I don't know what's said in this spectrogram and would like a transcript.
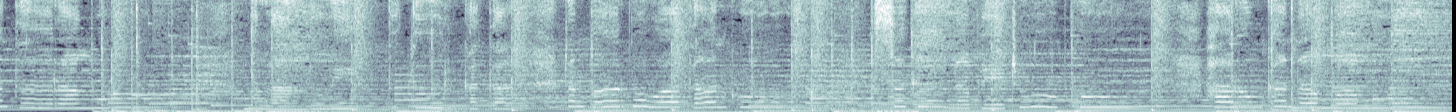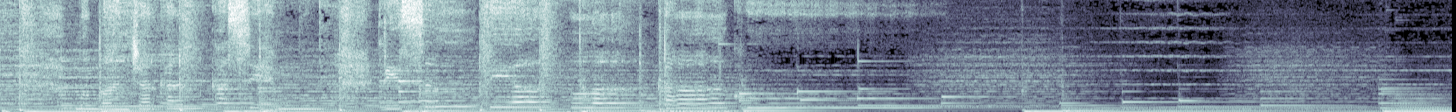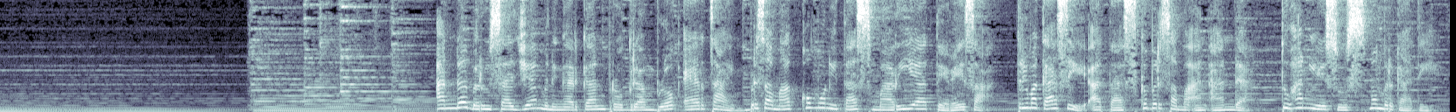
Garam baru saja mendengarkan program Blog Airtime bersama komunitas Maria Teresa. Terima kasih atas kebersamaan Anda. Tuhan Yesus memberkati.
